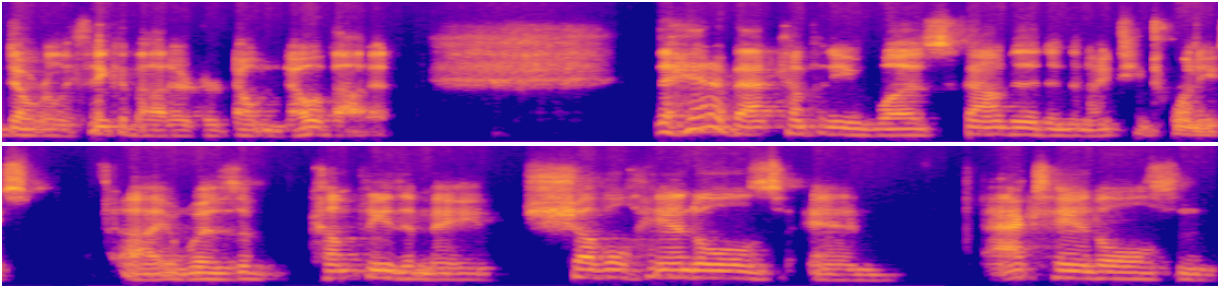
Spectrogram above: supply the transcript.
don't really think about it or don't know about it. The Hanna Bat Company was founded in the 1920s. Uh, it was a company that made shovel handles and axe handles. And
